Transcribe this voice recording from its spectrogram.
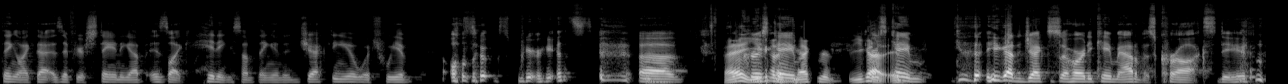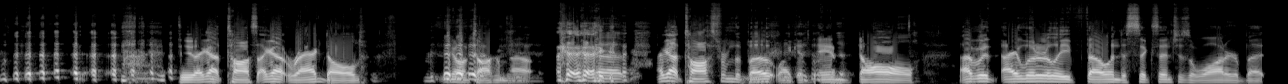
thing like that is if you're standing up is like hitting something and ejecting you, which we have also experienced. Um, Hey, Chris you got came- ejected. You Chris got came. he got ejected so hard he came out of his Crocs, dude. dude. I got tossed. I got ragdolled. You know what I'm talking about. Uh, I got tossed from the boat like a damn doll. I would. I literally fell into six inches of water, but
